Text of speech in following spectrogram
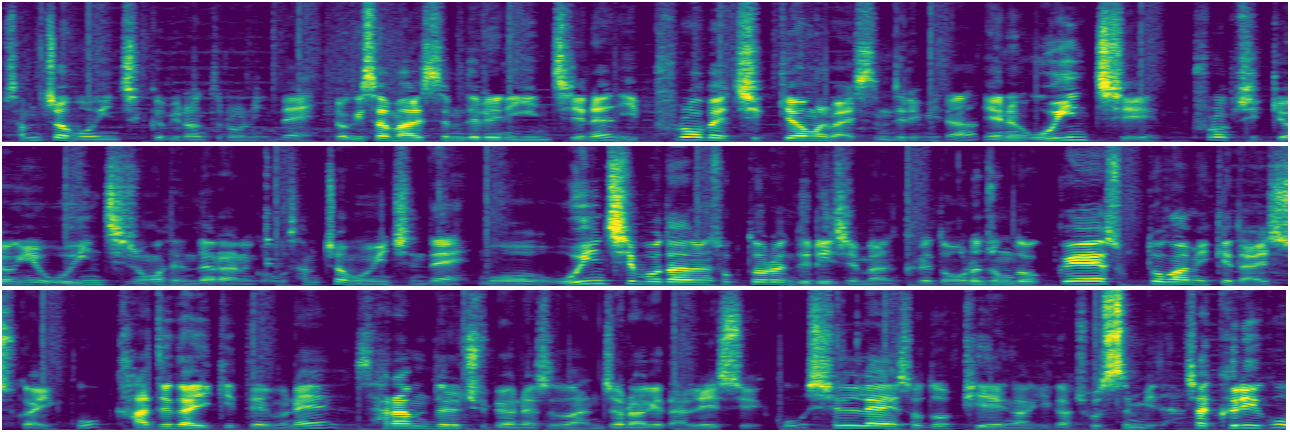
3.5인치급 이런 드론인데 여기서 말씀드리는 인치는 이 풀업의 직경을 말씀드립니다. 얘는 5인치, 풀업 직경이 5인치 정도 된다라는 거고 3.5인치인데 뭐 5인치보다는 속도는 느리지만 그래도 어느 정도 꽤 속도감 있게 날 수가 있고 가드가 있기 때문에 사람들 주변에서도 안전하게 날릴 수 있고 실내에서도 비행하기가 좋습니다. 자 그리고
